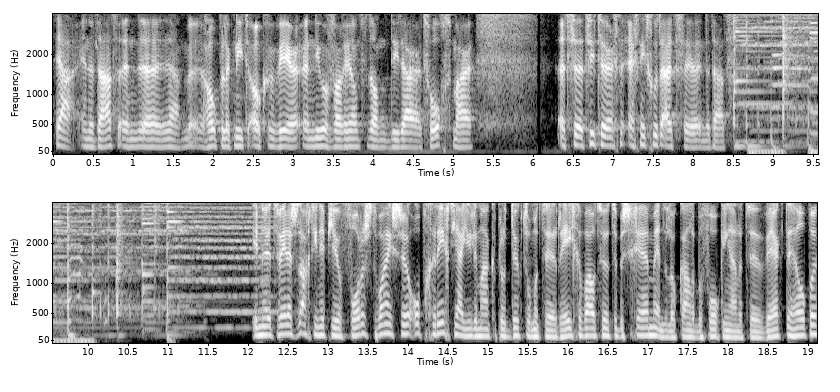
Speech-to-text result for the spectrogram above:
ja, inderdaad. En uh, ja, hopelijk niet ook weer een nieuwe variant dan die daaruit volgt. Maar het, het ziet er echt, echt, niet goed uit, uh, inderdaad. In 2018 heb je Forestwise opgericht. Ja, jullie maken producten om het regenwoud te beschermen en de lokale bevolking aan het werk te helpen.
